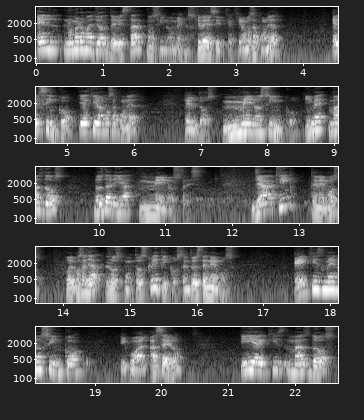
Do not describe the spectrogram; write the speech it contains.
el número mayor debe estar con signo menos. Quiere decir que aquí vamos a poner el 5 y aquí vamos a poner el 2. Menos 5 y más 2 nos daría menos 3. Ya aquí tenemos, podemos hallar los puntos críticos. Entonces tenemos x menos 5 igual a 0 y x más 2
